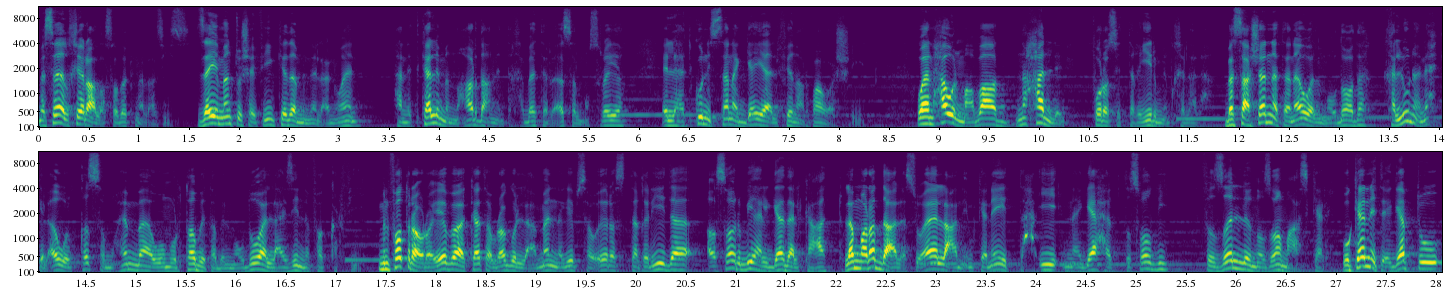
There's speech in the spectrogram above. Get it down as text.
مساء الخير على صديقنا العزيز. زي ما أنتم شايفين كده من العنوان هنتكلم النهارده عن انتخابات الرئاسة المصرية اللي هتكون السنة الجاية 2024 وهنحاول مع بعض نحلل فرص التغيير من خلالها. بس عشان نتناول الموضوع ده خلونا نحكي الأول قصة مهمة ومرتبطة بالموضوع اللي عايزين نفكر فيه. من فترة قريبة كتب رجل الأعمال نجيب ساويرس تغريدة آثار بيها الجدل كعادته. لما رد على سؤال عن إمكانية تحقيق نجاح اقتصادي في ظل نظام عسكري. وكانت إجابته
